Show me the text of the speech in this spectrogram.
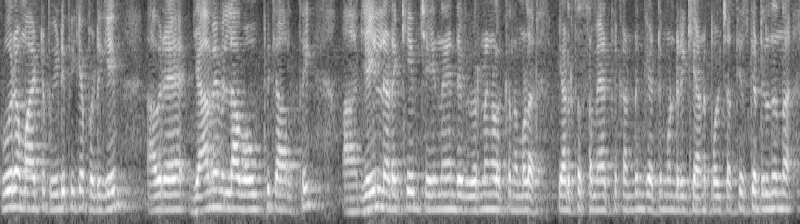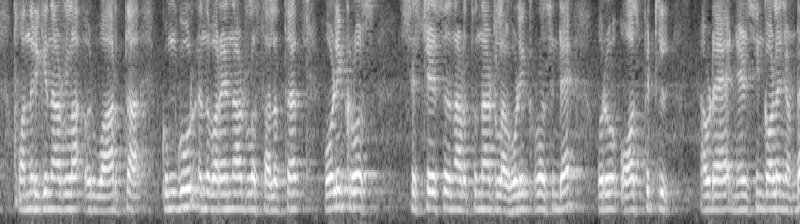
ക്രൂരമായിട്ട് പീഡിപ്പിക്കപ്പെടുകയും അവരെ ജാമ്യമില്ലാ വകുപ്പ് ചാർത്തി ജയിലിലടയ്ക്കുകയും ചെയ്യുന്നതിന്റെ വിവരണങ്ങളൊക്കെ നമ്മൾ ഈ അടുത്ത സമയത്ത് കണ്ടും കേട്ടും കൊണ്ടിരിക്കുകയാണ്. ഇപ്പോൾ ഛത്തീസ്ഗഡിൽ നിന്ന് വന്നിരിക്കുന്നതായിട്ടുള്ള ഒരു വാർത്ത കുങ്കൂർ എന്ന് പറയുന്നതായിട്ടുള്ള സ്ഥലത്ത് ഹോളി ക്രോസ് സിസ്റ്റേഴ്സ് നടത്തുന്നതായിട്ടുള്ള ഹോളി ക്രോസിന്റെ ഒരു ഹോസ്പിറ്റൽ അവിടെ നഴ്സിംഗ് കോളേജുണ്ട്.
